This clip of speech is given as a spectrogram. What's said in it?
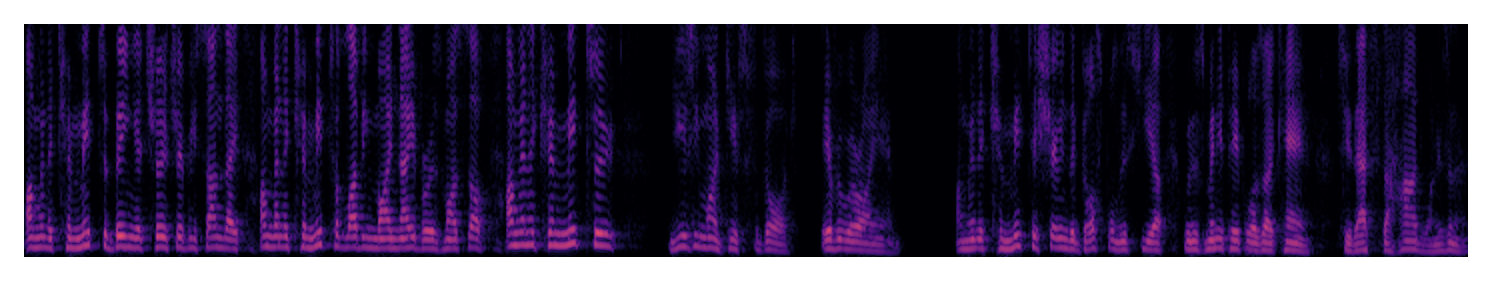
I'm going to commit to being at church every Sunday. I'm going to commit to loving my neighbor as myself. I'm going to commit to using my gifts for God everywhere I am. I'm going to commit to sharing the gospel this year with as many people as I can. See, that's the hard one, isn't it?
